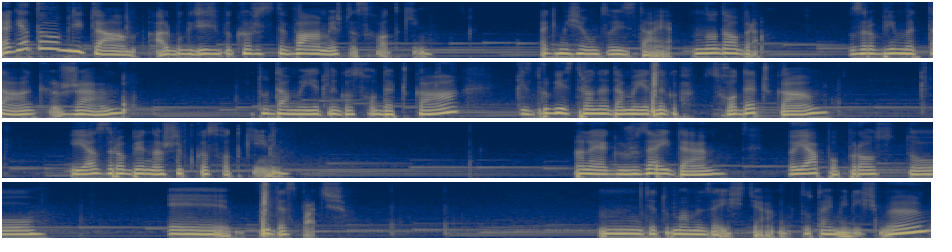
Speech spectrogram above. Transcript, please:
Jak ja to obliczałam, albo gdzieś wykorzystywałam jeszcze schodki. Tak mi się coś zdaje. No dobra. Zrobimy tak, że tu damy jednego schodeczka i z drugiej strony damy jednego schodeczka i ja zrobię na szybko schodki. Ale jak już zejdę, to ja po prostu yy, pójdę spać. Mm, Gdzie tu mamy zejście? Tutaj mieliśmy.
